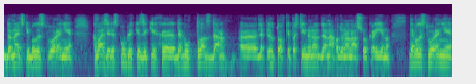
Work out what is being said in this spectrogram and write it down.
Донецький були створені квазі-республіки, з яких де був плацдарм для підготовки постійно для нападу на нашу країну, де були створені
